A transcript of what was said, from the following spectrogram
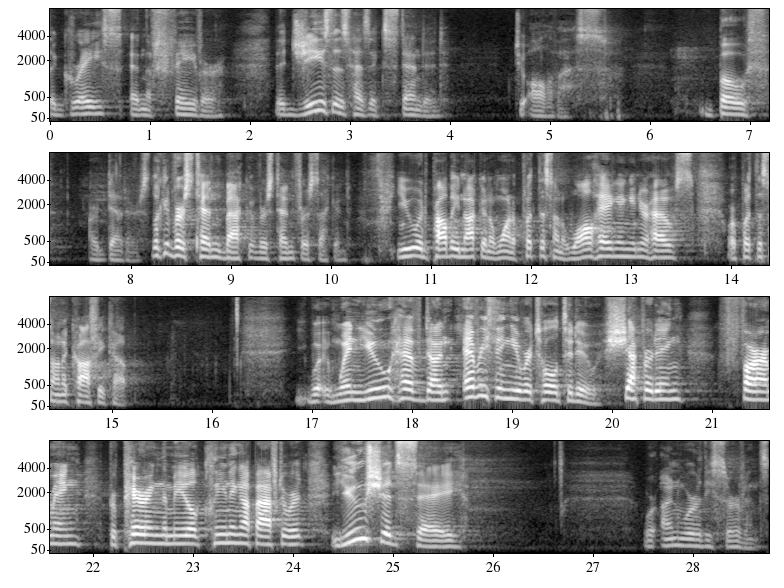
the grace and the favor that Jesus has extended to all of us. Both are debtors. Look at verse 10, back at verse 10 for a second. You would probably not going to want to put this on a wall hanging in your house or put this on a coffee cup. When you have done everything you were told to do, shepherding, farming, preparing the meal, cleaning up afterward, you should say, We're unworthy servants.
